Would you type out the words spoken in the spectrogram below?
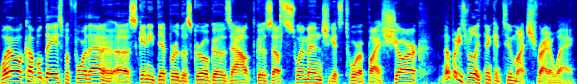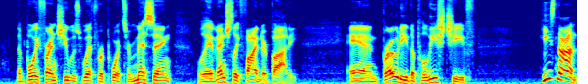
Well, a couple days before that, a, a, skinny dipper, this girl goes out, goes out swimming. She gets tore up by a shark. Nobody's really thinking too much right away. The boyfriend she was with reports her missing. Well, they eventually find her body. And Brody, the police chief, he's not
